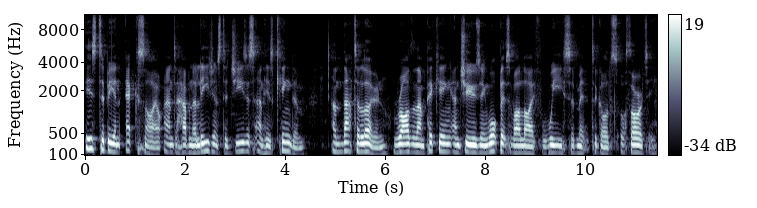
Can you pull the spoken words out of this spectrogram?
is to be an exile and to have an allegiance to Jesus and his kingdom, and that alone, rather than picking and choosing what bits of our life we submit to God's authority.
